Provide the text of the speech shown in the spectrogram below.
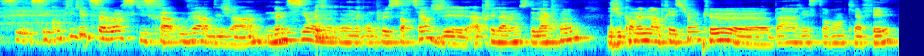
C'est compliqué de savoir ce qui sera ouvert déjà. hein. Même si on, peut sortir, après l'annonce de Macron, j'ai quand même l'impression que euh, bars, restaurants, cafés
